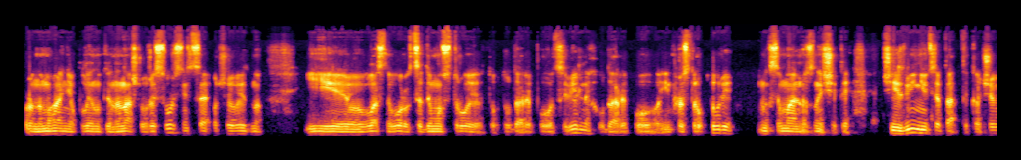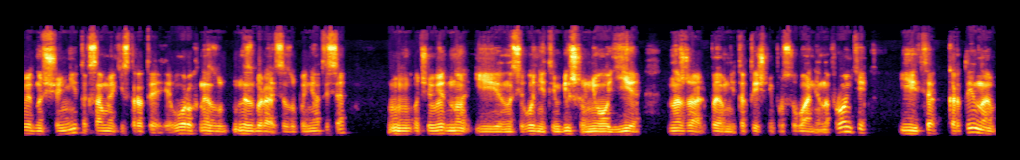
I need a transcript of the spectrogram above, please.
про намагання вплинути на нашу ресурсність, це очевидно. І власне ворог це демонструє, тобто удари по цивільних, удари по інфраструктурі максимально знищити. Чи змінюється тактика? Очевидно, що ні, так само, як і стратегія. Ворог не не збирається зупинятися. Очевидно, і на сьогодні тим більше в нього є, на жаль, певні тактичні просування на фронті, і ця картина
